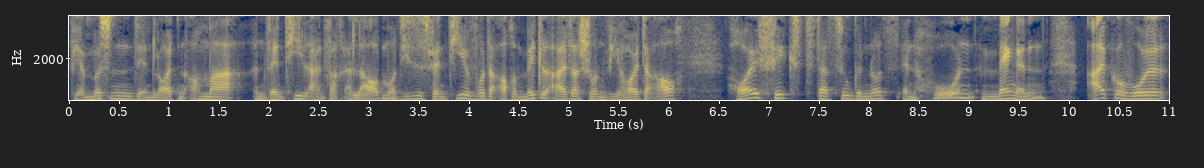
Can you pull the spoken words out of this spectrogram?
wir müssen den Leuten auch mal ein Ventil einfach erlauben. Und dieses Ventil wurde auch im Mittelalter schon wie heute auch häufigst dazu genutzt, in hohen Mengen Alkohol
